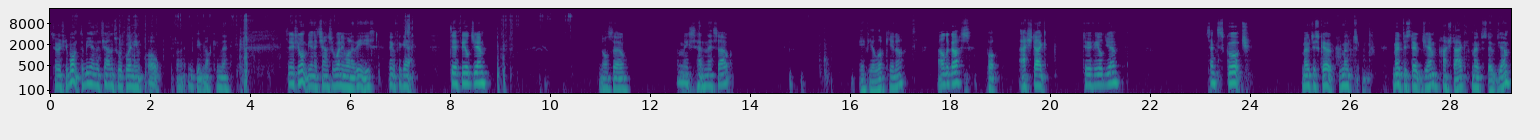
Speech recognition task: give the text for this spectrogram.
So if you want to be in the chance of winning... Oh, sorry, I keep knocking there. So if you want to be in a chance of winning one of these, don't forget Deerfield Gem. And also, let me send this out. If you're lucky enough. Eldegoss, put hashtag Deerfield Gem. Centiskorch, Motorscope, Motor, Motostoke Gem, hashtag Motostoke Gem.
